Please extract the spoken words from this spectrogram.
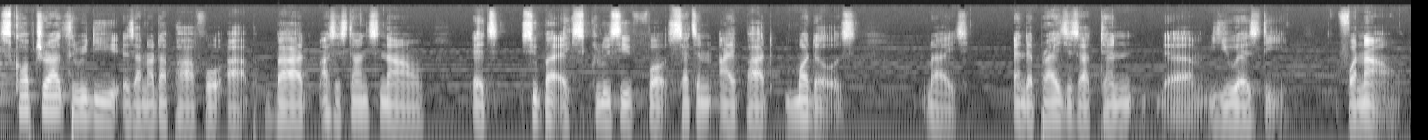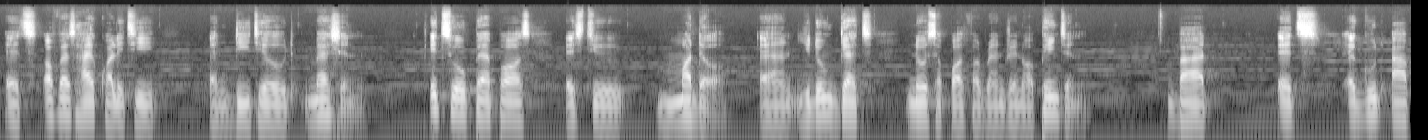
Sculptura 3D is another powerful app, but as it stands now, it's super exclusive for certain iPad models, right? And the price is at 10 um, USD. For now, it offers high quality and detailed meshing. Its sole purpose is to model and you don't get no support for rendering or painting. But it's a good app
